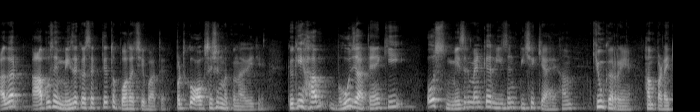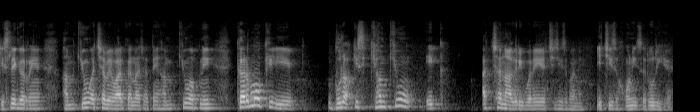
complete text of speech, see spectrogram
अगर आप उसे मेज़र कर सकते हैं तो बहुत अच्छी बात है बट उसको ऑब्सेशन मत बना दीजिए, क्योंकि हम भूल जाते हैं कि उस मेज़रमेंट का रीज़न पीछे क्या है। हम क्यों कर रहे हैं? हम पढ़ाई किस लिए कर रहे हैं? हम क्यों अच्छा व्यवहार करना चाहते हैं? हम क्यों अपने कर्मों के लिए बुरा, किसी हम क्यों एक अच्छा नागरिक बने अच्छी चीज़ बने? ये चीज़ होनी ज़रूरी है।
